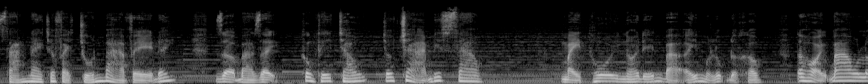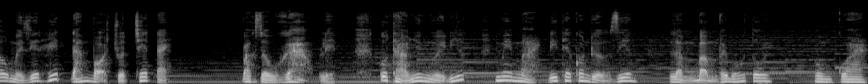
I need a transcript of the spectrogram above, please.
Sáng nay cháu phải trốn bà về đấy. Giờ bà dậy, không thấy cháu Cháu chả biết sao. Mày thôi, nói đến bà ấy một lúc được không? Tao hỏi bao lâu mày giết hết đám bọ chuột chết này? Bác dâu gào lên. Cô Thảo như người điếc, Mê mải đi theo con đường riêng, lẩm bẩm với bố tôi. Hôm qua,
